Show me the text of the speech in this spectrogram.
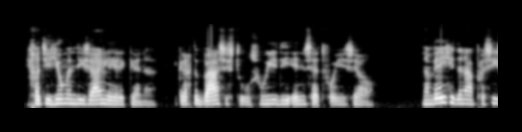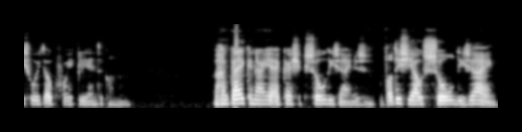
Je gaat je Human Design leren kennen. Je krijgt de basistools, hoe je die inzet voor jezelf. Dan weet je daarna precies hoe je het ook voor je cliënten kan doen. We gaan kijken naar je Akashic Soul Design. Dus wat is jouw Soul Design?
